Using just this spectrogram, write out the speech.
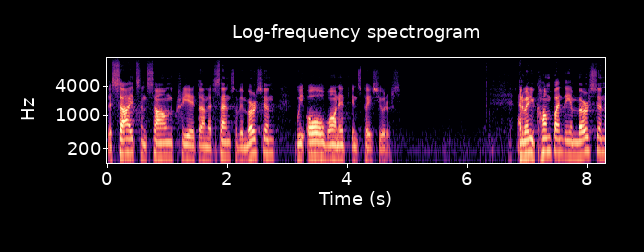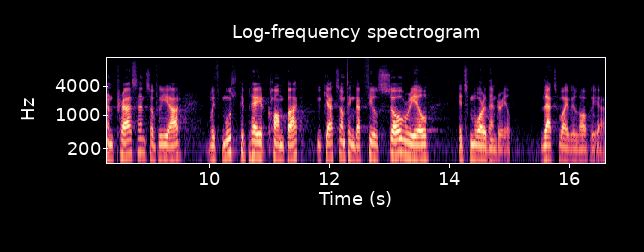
The sights and sound create a sense of immersion. We all want it in space shooters. And when you combine the immersion and presence of VR with multiplayer combat, you get something that feels so real, it's more than real. That's why we love VR.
